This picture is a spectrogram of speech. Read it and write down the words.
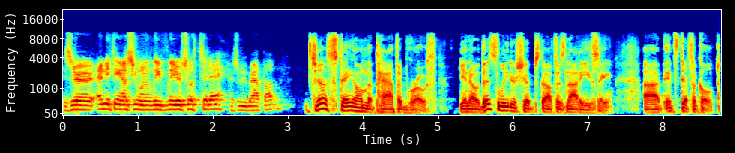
Is there anything else you want to leave leaders with today as we wrap up? Just stay on the path of growth. You know, this leadership stuff is not easy. Uh, it's difficult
